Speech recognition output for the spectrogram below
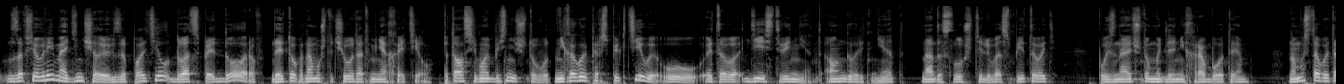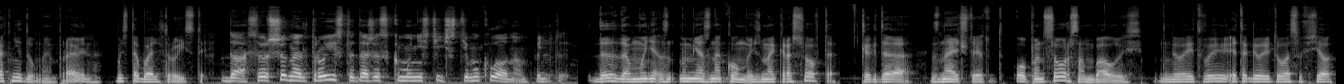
За все время один человек заплатил 25 долларов, да и то потому, что чего-то от меня хотел. Пытался ему объяснить, что вот никакой перспективы у этого действия нет. А он говорит, нет, надо слушателей воспитывать, пусть знают, что мы для них работаем. Но мы с тобой так не думаем, правильно? Мы с тобой альтруисты. Да, совершенно альтруисты даже с коммунистическим уклоном. Да-да-да, у меня, у меня знакомый из Microsoft, когда знает, что я тут open source балуюсь, говорит, вы, это, говорит, у вас все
